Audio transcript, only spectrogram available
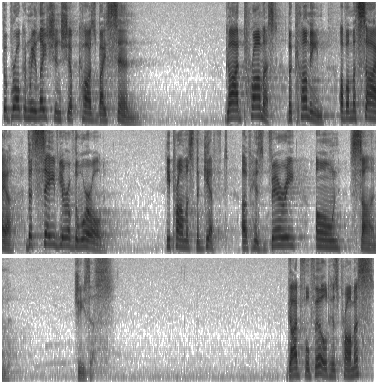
the broken relationship caused by sin. God promised the coming of a Messiah, the Savior of the world. He promised the gift of His very own Son, Jesus. God fulfilled his promise.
